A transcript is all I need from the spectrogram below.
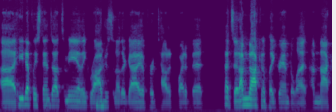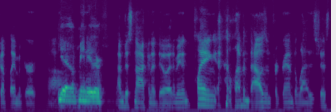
uh, he definitely stands out to me. I think Rodgers another guy I've heard touted quite a bit. That's it. I'm not going to play Graham DeLaet. I'm not going to play McGirt. Um, yeah, me neither. I'm just not going to do it. I mean, playing 11,000 for Graham DeLaet is just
